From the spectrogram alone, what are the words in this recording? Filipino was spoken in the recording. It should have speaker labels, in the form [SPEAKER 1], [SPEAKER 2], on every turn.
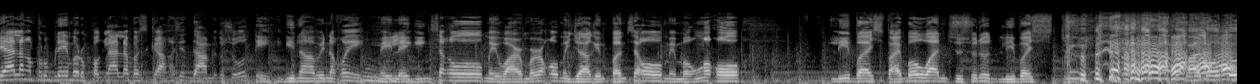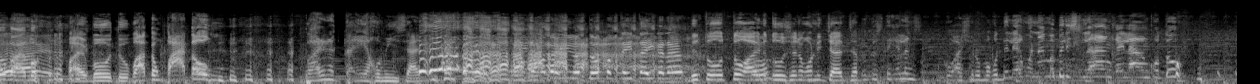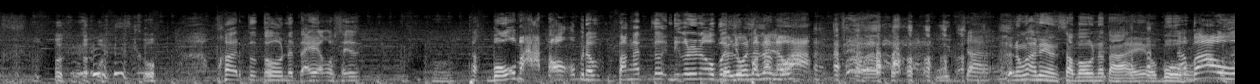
[SPEAKER 1] Kaya lang ang problema rin paglalabas ka kasi dami ko suot eh. Ginawin ako eh. May leggings ako, may warmer ako, may jogging pants ako, may maong ako. Levi's 501, susunod Levi's
[SPEAKER 2] 502,
[SPEAKER 1] 502, patong-patong. Pare nagtahi ako minsan.
[SPEAKER 3] Napakahirap daw pag tay ka na.
[SPEAKER 1] Totoo to, ay natusan ako ni Chad. Sabi ko, teka lang, washroom ako. Dali mo na, mabilis lang. Kailangan ko to. Pare totoo na tayo ako sa... Takbo ko, makato ako. na- Pangatlo, hindi ko na naubad
[SPEAKER 3] Dalawa
[SPEAKER 1] yung
[SPEAKER 3] na
[SPEAKER 1] pangalawa. Pucha.
[SPEAKER 4] Anong ano yan? Sabaw na tae o buho?
[SPEAKER 1] Sabaw!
